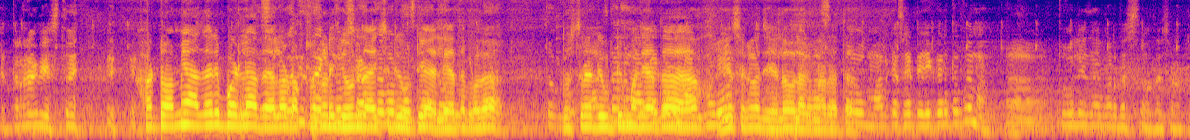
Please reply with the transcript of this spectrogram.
खतरनाक दिसतोय. हा टॉमी आजारी पडला आता. याला डॉक्टरकडे घेऊन जायची ड्युटी आली आता बघा. दुसऱ्या ड्युटीमध्ये आता हे सगळं झेलावं लागणार आता. मालकासाठी हे करत होतं ना तो लय जबरदस्त होता शॉट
